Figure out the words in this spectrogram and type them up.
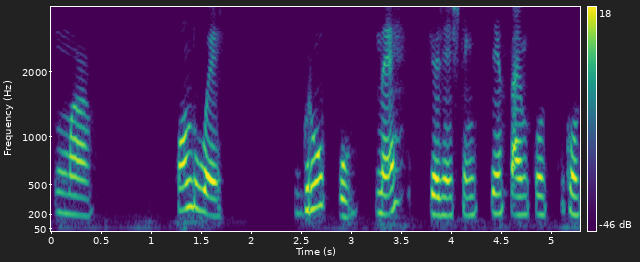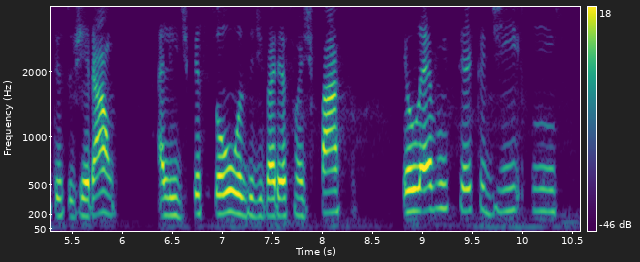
uma, quando é grupo, né, que a gente tem que pensar em um contexto geral, ali de pessoas e de variações de passo, eu levo em cerca de uns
